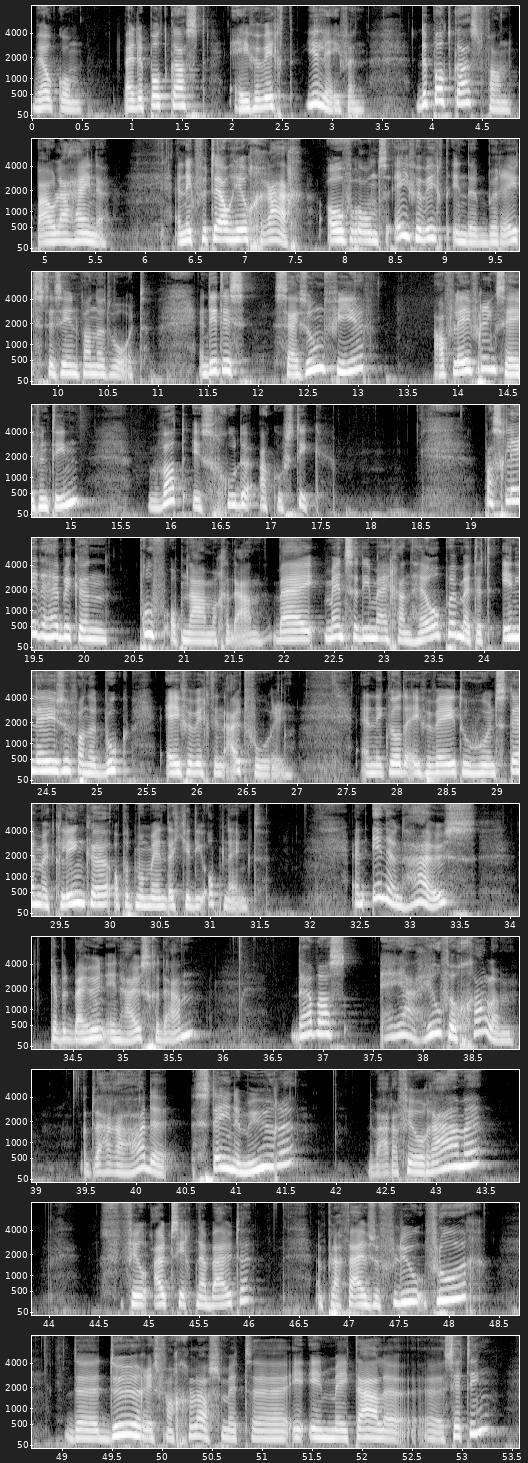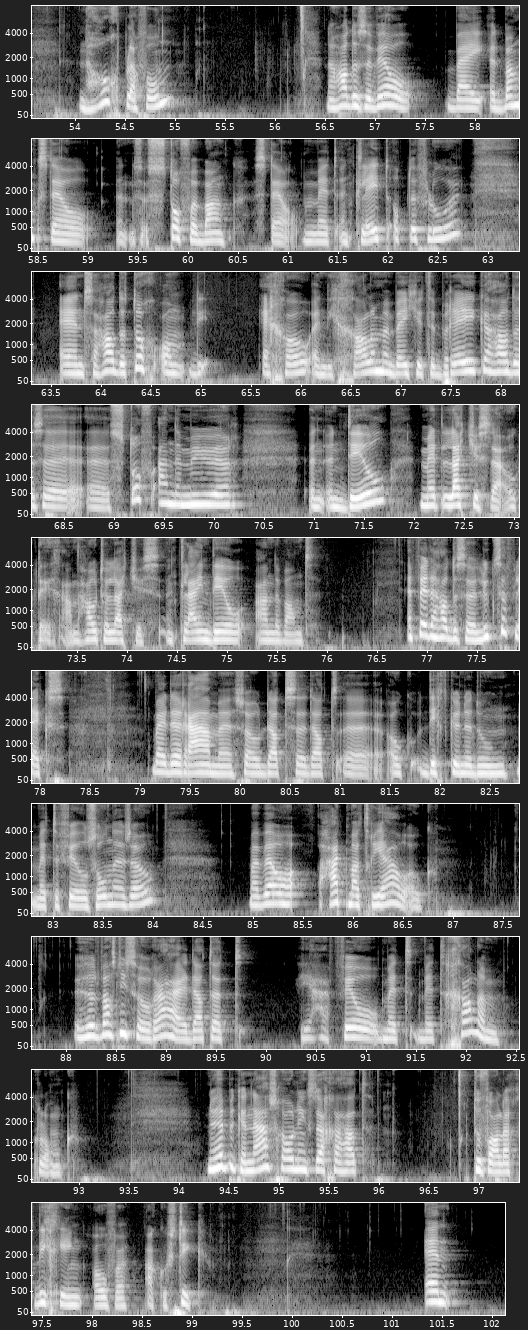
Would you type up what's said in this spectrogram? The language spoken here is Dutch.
Welkom bij de podcast Evenwicht je leven. De podcast van Paula Heijnen. En ik vertel heel graag over ons evenwicht in de breedste zin van het woord. En dit is seizoen 4, aflevering 17. Wat is goede akoestiek? Pas geleden heb ik een proefopname gedaan bij mensen die mij gaan helpen met het inlezen van het boek Evenwicht in Uitvoering. En ik wilde even weten hoe hun stemmen klinken op het moment dat je die opneemt. En in hun huis, ik heb het bij hun in huis gedaan, daar was ja, heel veel galm. Het waren harde stenen muren, er waren veel ramen, veel uitzicht naar buiten, een plavuizen vloer. De deur is van glas met, uh, in, metalen uh, zetting. Een hoog plafond. Nou hadden ze wel bij het bankstel een stoffen bankstel met een kleed op de vloer. En ze hadden toch om die echo en die galm een beetje te breken, hadden ze uh, stof aan de muur, een, een deel met latjes daar ook tegenaan, houten latjes, een klein deel aan de wand. En verder hadden ze luxeflex bij de ramen, zodat ze dat uh, ook dicht kunnen doen met te veel zon en zo. Maar wel hard materiaal ook. Dus het was niet zo raar dat het ja, veel met, met galm klonk. Nu heb ik een nascholingsdag gehad, toevallig, die ging over akoestiek. En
